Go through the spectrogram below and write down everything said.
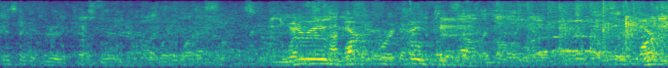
Well, I guess I didn't read it carefully, what it was. And the winner is Martin before that, it sounds like- Cote. Martin.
